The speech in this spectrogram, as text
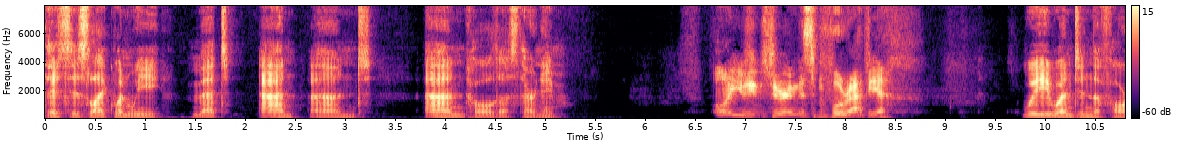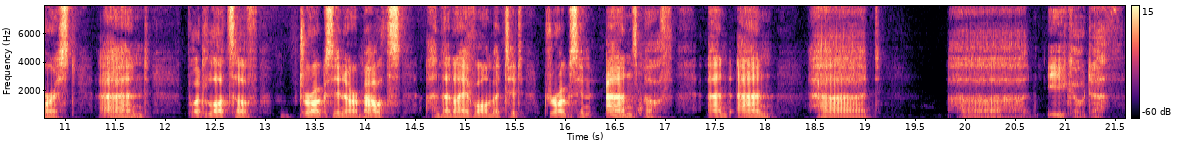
this is like when we met Anne and and told us their name. Oh, you've experienced this before, have you? We went in the forest and put lots of drugs in our mouths, and then I vomited drugs in Anne's mouth, and Anne had uh, ego death.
